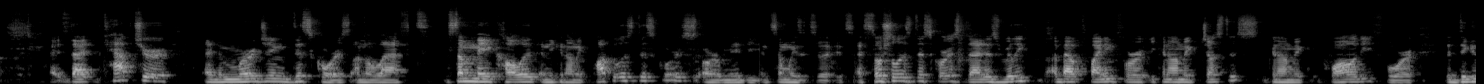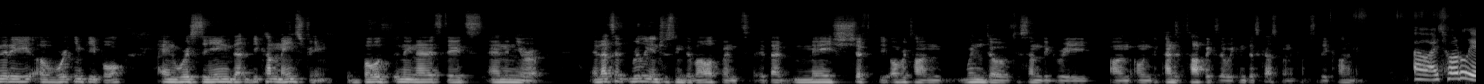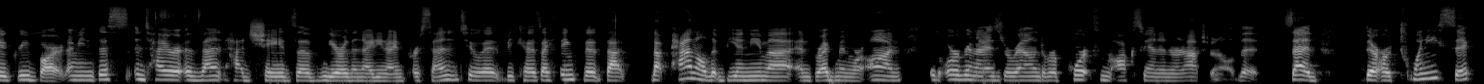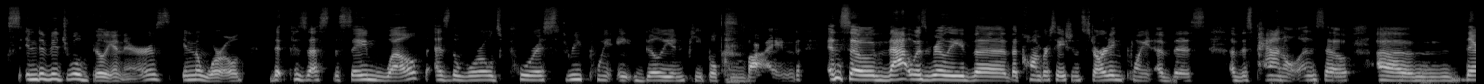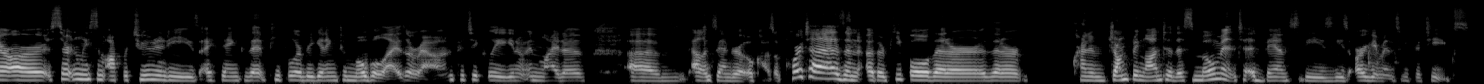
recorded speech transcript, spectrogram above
that capture an emerging discourse on the left. Some may call it an economic populist discourse, or maybe in some ways it's a, it's a socialist discourse that is really about fighting for economic justice, economic equality, for the dignity of working people and we're seeing that become mainstream, both in the United States and in Europe. And that's a really interesting development that may shift the Overton window to some degree on, on the kinds of topics that we can discuss when it comes to the economy. Oh, I totally agree, Bart. I mean, this entire event had shades of "We Are the 99%" to it because I think that that that panel that Byanyima and Bregman were on was organized around a report from Oxfam International that said there are 26 individual billionaires in the world that possess the same wealth as the world's poorest 3.8 billion people combined. And so that was really the the conversation starting point of this of this panel. And so um, there are certainly some opportunities I think that people are beginning to mobilize around, particularly you know in light of um, Alexandria Ocasio Cortez and other people that are that are kind of jumping onto this moment to advance these these arguments and critiques.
